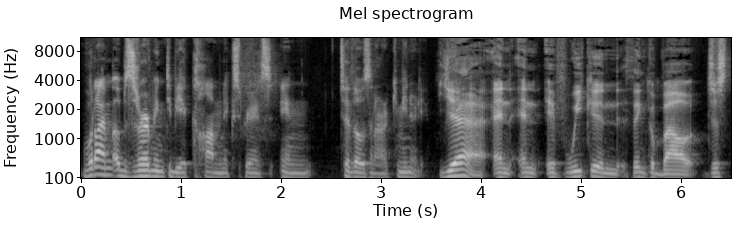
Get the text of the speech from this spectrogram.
what I'm observing to be a common experience in to those in our community. Yeah, and and if we can think about just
